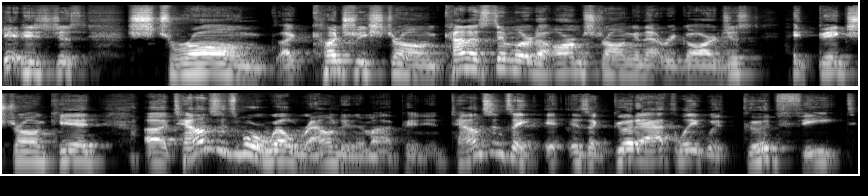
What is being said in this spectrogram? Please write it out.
kid is just strong, like country strong, kind of similar to Armstrong in that regard. Just a big, strong kid. Uh, Townsend's more well-rounded, in my opinion. Townsend's a is a good athlete with good feet,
